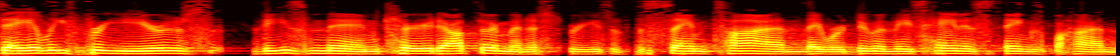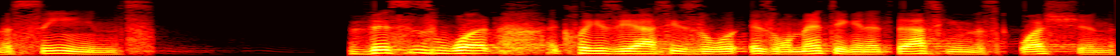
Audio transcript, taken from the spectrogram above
Daily for years, these men carried out their ministries. At the same time, they were doing these heinous things behind the scenes. This is what Ecclesiastes is lamenting, and it's asking this question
